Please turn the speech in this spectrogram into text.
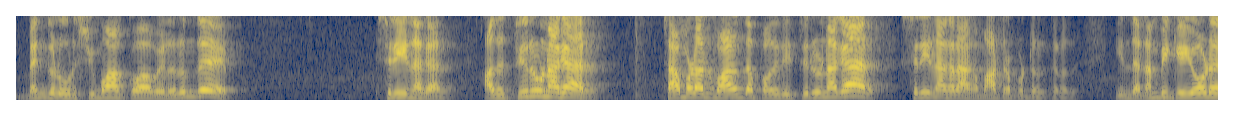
பெங்களூர் சிமாக்கோவிலிருந்து ஸ்ரீநகர். அது திருநகர். தமிழன் வாழ்ந்த பகுதி திருநகர் ஸ்ரீநகராக மாற்றப்பட்டிருக்கிறது. இந்த நம்பிக்கையோடு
